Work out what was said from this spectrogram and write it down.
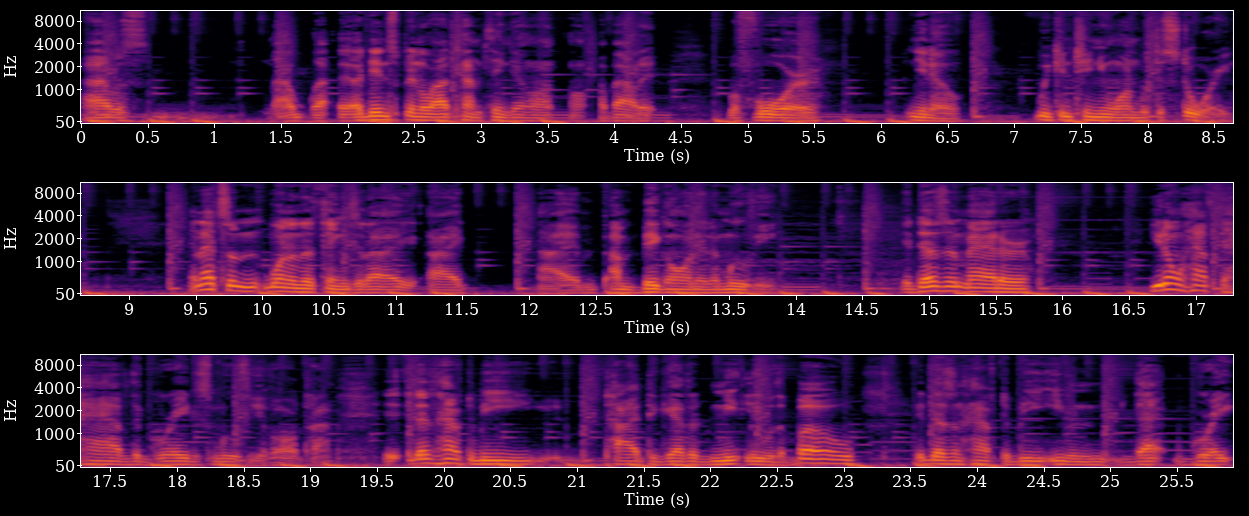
I was I, I didn't spend a lot of time thinking on, about it before, you know, we continue on with the story. And that's one of the things that I I I I'm big on in a movie. It doesn't matter. You don't have to have the greatest movie of all time. It doesn't have to be tied together neatly with a bow. It doesn't have to be even that great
